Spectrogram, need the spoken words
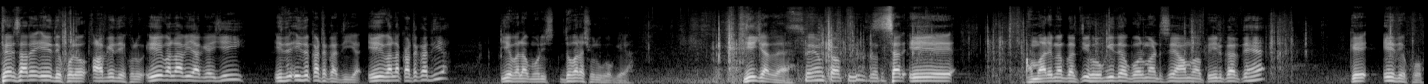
फिर सारे ये देखो लो आगे देख लो ये वाला भी आ गया यही इधर इधर कट कर दिया ये वाला कट कर दिया ये वाला मोड़ी दोबारा शुरू हो गया। यही चल रहा है। सेम कापी है सर सर ये हमारे में गलती होगी तो गवर्नमेंट से हम अपील करते हैं कि ये देखो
